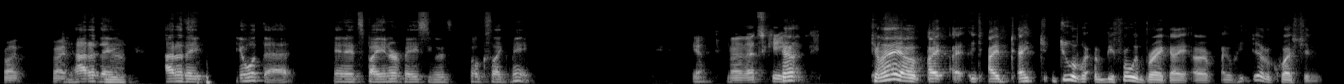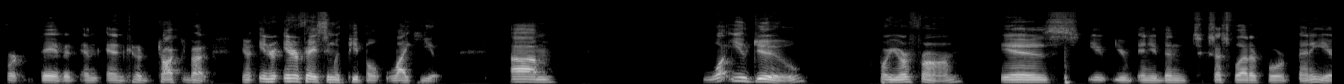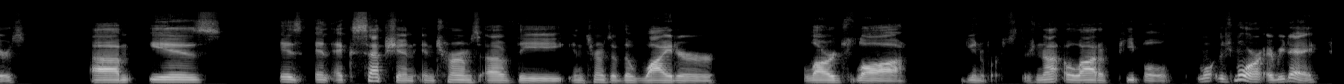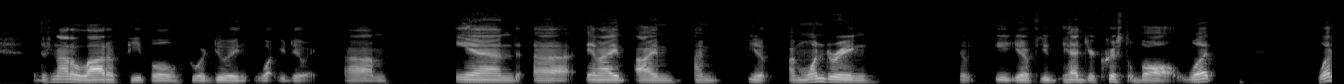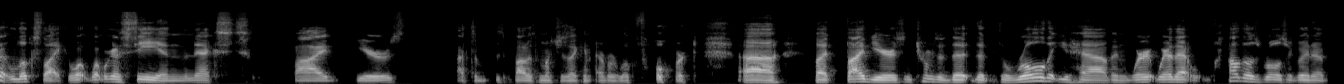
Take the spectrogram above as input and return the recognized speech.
Right. Right. And how do they, yeah. how do they deal with that? and it's by interfacing with folks like me. Yeah, no, that's key. Can, can I, uh, I, I, I, I do before we break? I, uh, I do have a question for David, and and kind of talking about you know inter- interfacing with people like you. Um, what you do for your firm is you you and you've been successful at it for many years. Um, is is an exception in terms of the in terms of the wider large law universe. There's not a lot of people. More, there's more every day, but there's not a lot of people who are doing what you're doing. Um, and uh, and I I'm I'm you know I'm wondering you know, if you had your crystal ball, what what it looks like, what what we're going to see in the next five years. That's about as much as I can ever look forward. Uh, but five years in terms of the, the the role that you have and where where that how those roles are going to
